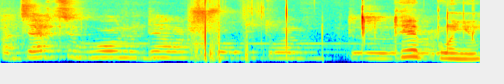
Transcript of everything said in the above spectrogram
А це цього людина, що тут е, Та я поняв.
